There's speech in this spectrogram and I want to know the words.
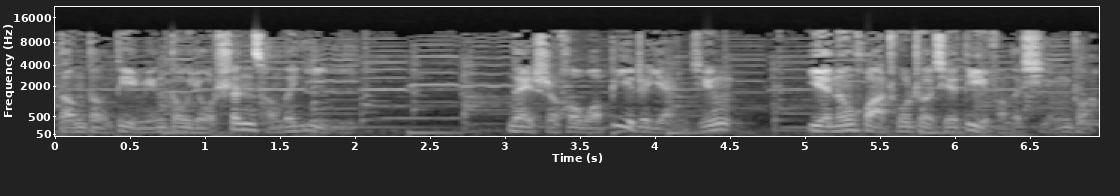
等等地名都有深层的意义。那时候我闭着眼睛，也能画出这些地方的形状。”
